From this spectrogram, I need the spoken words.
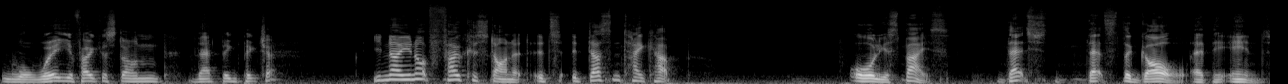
Well, were you focused on that big picture? You know, you're not focused on it. It's it doesn't take up all your space. That's that's the goal at the end.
